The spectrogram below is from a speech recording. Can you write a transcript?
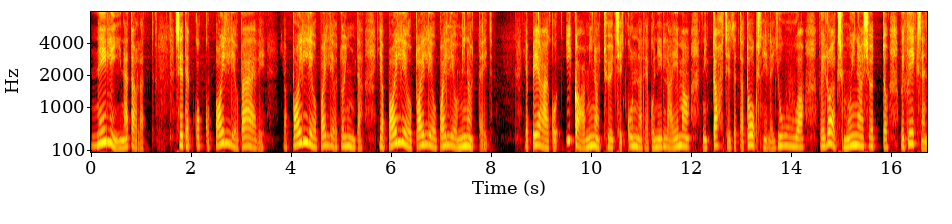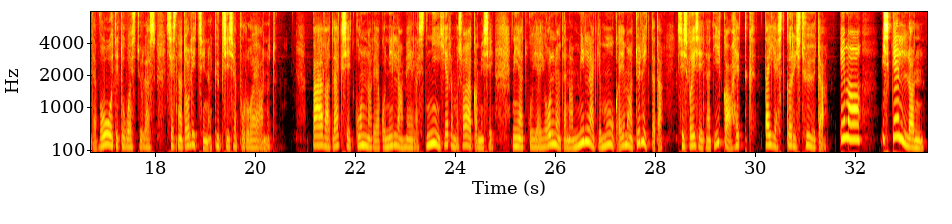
neli nädalat, see teeb kokku palju päevi ja palju-palju tunde ja palju-palju-palju minuteid. Ja peaaegu iga minut hüüdsid Gunnar ja Gunilla ema ning tahtsid, et ta tooks neile juua või loeks muinasjuttu või teeks nende voodid uuesti üles, sest nad olid sinna küpsisepuru ajanud päevad läksid Gunnar ja Gunilla meelest nii hirmus aegamisi, nii et kui ei olnud enam millegi muuga ema tülitada, siis võisid nad iga hetk täiest kõrist hüüda. ema, mis kell on?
